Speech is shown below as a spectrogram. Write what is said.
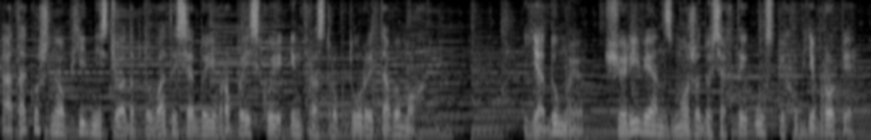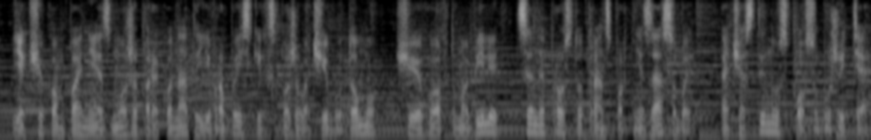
а також необхідністю адаптуватися до європейської інфраструктури та вимог. Я думаю, що Rivian зможе досягти успіху в Європі, якщо компанія зможе переконати європейських споживачів у тому, що його автомобілі це не просто транспортні засоби, а частину способу життя.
